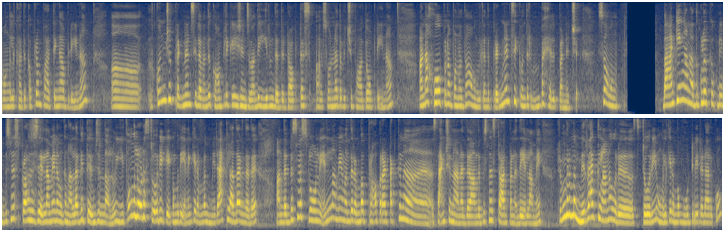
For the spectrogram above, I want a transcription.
அவங்களுக்கு அதுக்கப்புறம் பார்த்தீங்க அப்படின்னா கொஞ்சம் ப்ரெக்னென்சியில் வந்து காம்ப்ளிகேஷன்ஸ் வந்து இருந்தது. டாக்டர்ஸ் சொன்னதை வச்சு பார்த்தோம் அப்படின்னா. ஆனால் ஹோப்னு பண்ணது தான் அவங்களுக்கு அந்த ப்ரெக்னென்சிக்கு வந்து ரொம்ப ஹெல்ப் பண்ணுச்சு. ஸோ அவங்க பேங்கிங் அண்ட் அதுக்குள்ளே இருக்கக்கூடிய பிஸ்னஸ் ப்ராசஸ் எல்லாமே நமக்கு நல்லாவே தெரிஞ்சிருந்தாலும் இவங்களோட ஸ்டோரி கேட்கும்போது எனக்கே ரொம்ப மிராக்கிளாக தான் இருந்தது. அந்த பிஸ்னஸ் லோன் எல்லாமே வந்து ரொம்ப ப்ராப்பராக டக்குன்னு சேங்ஷன் ஆனது அந்த பிஸ்னஸ் ஸ்டார்ட் பண்ணது எல்லாமே ரொம்ப ரொம்ப மிராக்கிளான ஒரு ஸ்டோரி உங்களுக்கே ரொம்ப மோட்டிவேட்டடாக இருக்கும்.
